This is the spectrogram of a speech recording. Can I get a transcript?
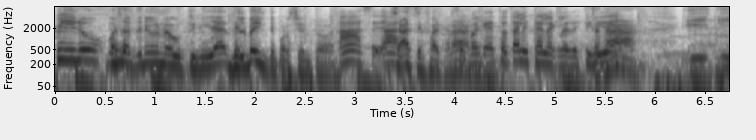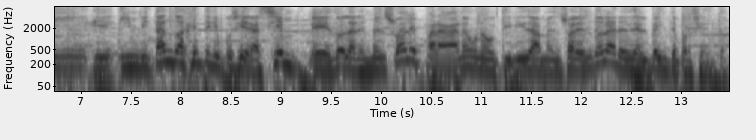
pero vas a tener una utilidad del 20% ahora. Ah, se, ah, Ya se fue al carajo. Se fue al carajo. Total está en la clandestinidad. está. Y, y- y invitando a gente que pusiera 100 eh, dólares mensuales para ganar una utilidad mensual en dólares del 20%.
